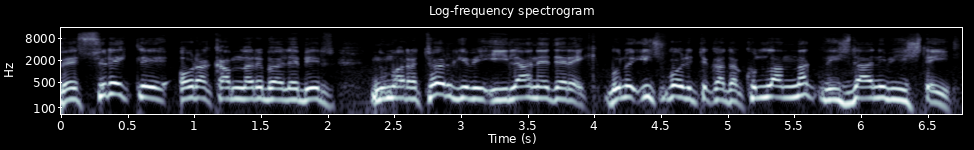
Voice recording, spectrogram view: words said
ve sürekli o rakamları böyle bir numaratör gibi ilan ederek bunu iç politikada kullanmak vicdani bir iş değil.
